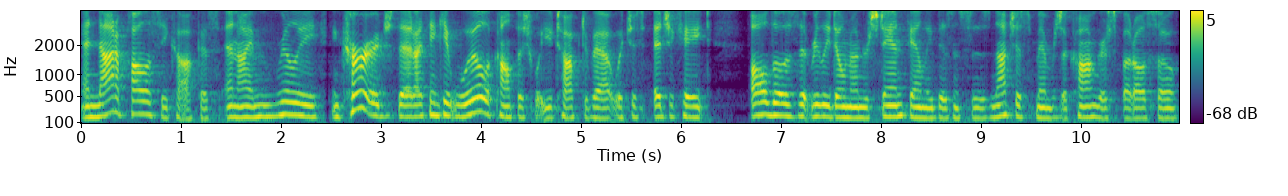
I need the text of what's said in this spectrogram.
and not a policy caucus. And I'm really encouraged that I think it will accomplish what you talked about, which is educate all those that really don't understand family businesses, not just members of Congress, but also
